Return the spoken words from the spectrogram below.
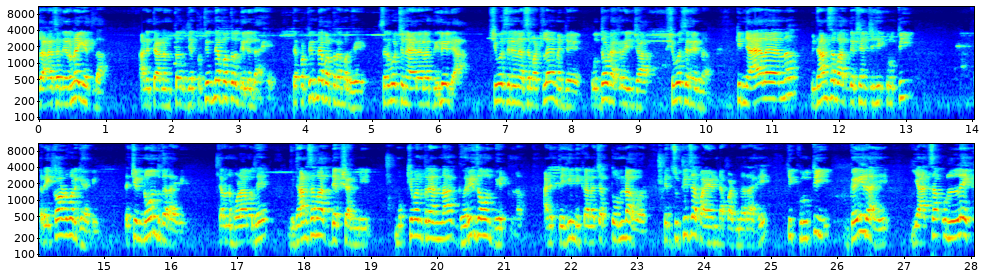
जाण्याचा निर्णय घेतला. आणि त्यानंतर जे प्रतिज्ञापत्र दिलेलं आहे त्या प्रतिज्ञापत्रामध्ये सर्वोच्च न्यायालयाला दिलेल्या शिवसेनेनं असं म्हटलंय म्हणजे उद्धव ठाकरेंच्या शिवसेनेनं की न्यायालयानं विधानसभा अध्यक्षांची ही कृती रेकॉर्डवर घ्यावी त्याची नोंद करावी. कारण मुळामध्ये विधानसभा अध्यक्षांनी मुख्यमंत्र्यांना घरी जाऊन भेटणं आणि तेही निकालाच्या तोंडावर हे चुकीचा पायंडा पाडणार आहे ही कृती गैर आहे याचा उल्लेख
